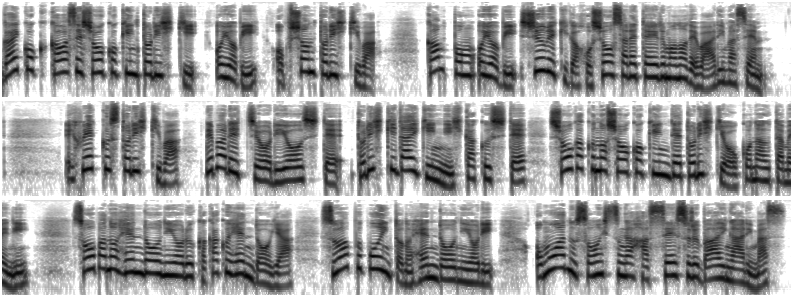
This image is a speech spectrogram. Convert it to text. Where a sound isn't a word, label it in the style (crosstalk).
外国為替証拠金取引及びオプション取引は、元本及び収益が保証されているものではありません。FX 取引は、レバレッジを利用して取引代金に比較して少額の証拠金で取引を行うために、相場の変動による価格変動やスワップポイントの変動により思わぬ損失が発生する場合があります。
